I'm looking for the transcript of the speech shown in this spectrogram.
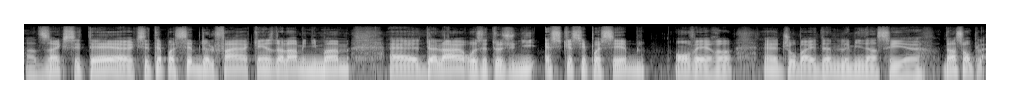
en disant que c'était, euh, possible de le faire. 15 minimum euh, de l'heure aux États-Unis. Est-ce que c'est possible? On verra. Joe Biden l'a mis dans, ses, dans son plan.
